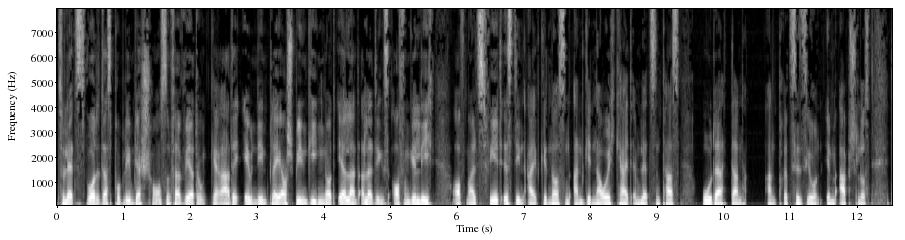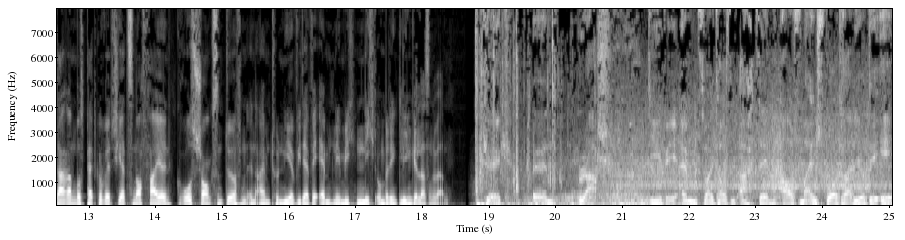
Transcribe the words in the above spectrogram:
Zuletzt wurde das Problem der Chancenverwertung gerade in den Playoff-Spielen gegen Nordirland allerdings offengelegt. Oftmals fehlt es den Eidgenossen an Genauigkeit im letzten Pass oder dann an Präzision im Abschluss. Daran muss Petkovic jetzt noch feilen. Großchancen dürfen in einem Turnier wie der WM nämlich nicht unbedingt liegen gelassen werden. Kick in Rush. Die WM 2018 auf meinsportradio.de.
